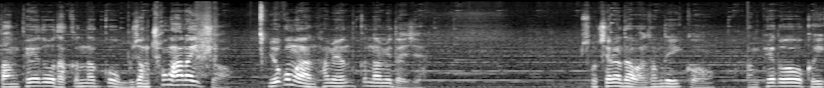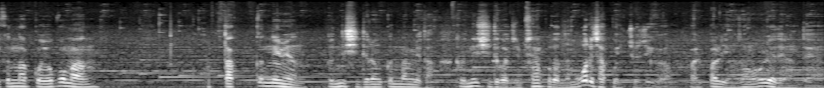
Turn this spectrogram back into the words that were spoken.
방패도 다 끝났고 무장 총 하나 있죠. 요거만 하면 끝납니다 이제. 소체는 다 완성돼 있고 방패도 거의 끝났고 요거만 딱 끝내면 언니시드는 끝납니다. 그 언니시드가 지금 생각보다 너무 오래 잡고 있죠 지금. 빨리빨리 영상을 올려야 되는데.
